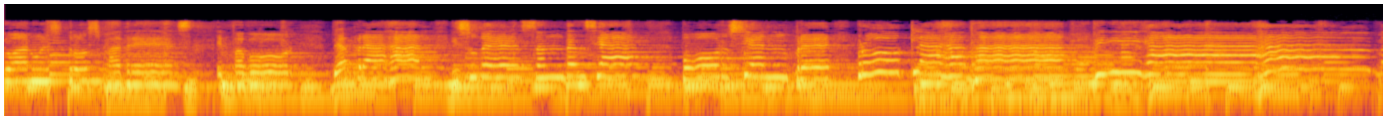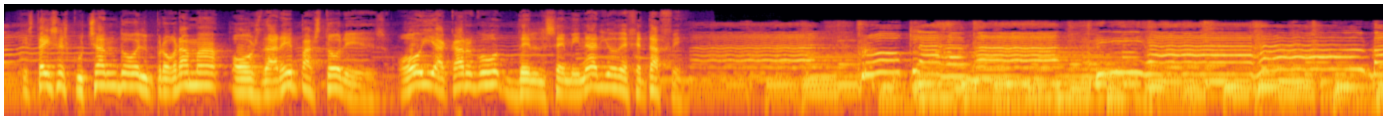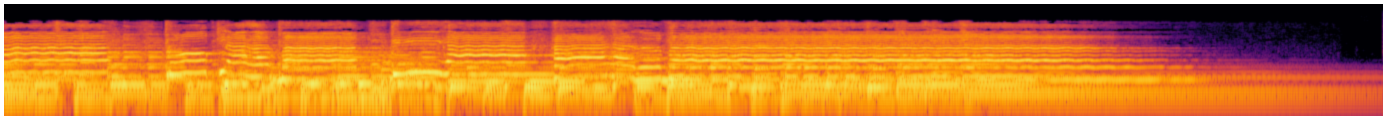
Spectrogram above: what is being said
prometido a nuestros padres, en favor de Abraham y su descendencia, por siempre proclama mi alma. Estáis escuchando el programa Os Daré Pastores, hoy a cargo del Seminario de Getafe.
